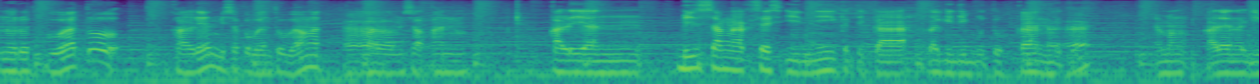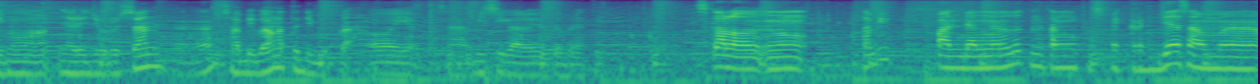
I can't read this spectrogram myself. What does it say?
menurut gua tuh kalian bisa kebantu banget Heeh. kalau misalkan kalian bisa ngakses ini ketika lagi dibutuhkan gitu Heeh. emang kalian lagi mau nyari jurusan Heeh. sabi banget tuh dibuka oh iya sabi sih kalau itu berarti Terus kalau memang tapi pandangan lu tentang prospek kerja sama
